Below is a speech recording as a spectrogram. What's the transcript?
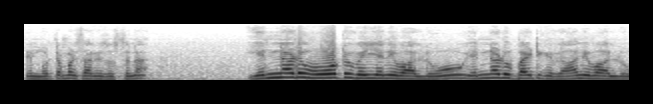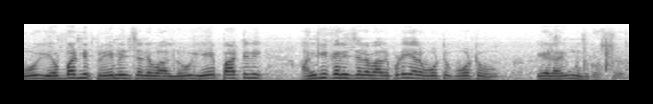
నేను మొట్టమొదటిసారిగా చూస్తున్నా ఎన్నడూ ఓటు వేయని వాళ్ళు ఎన్నడూ బయటికి రాని వాళ్ళు ఎవరిని ప్రేమించని వాళ్ళు ఏ పార్టీని అంగీకరించని వాళ్ళు కూడా ఇలా ఓటు ఓటు వేయడానికి ముందుకు వస్తున్నారు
